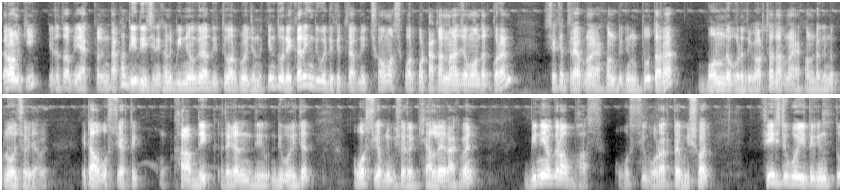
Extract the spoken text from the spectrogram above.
কারণ কি? এটা তো আপনি এককালীন টাকা দিয়ে দিয়েছেন। এখানে বিনিয়োগের দ্বিতীয়বার প্রয়োজন কিন্তু রেকারিং ডিপোজিটের ক্ষেত্রে আপনি ছ মাস পর পর টাকা না জমা করেন সেক্ষেত্রে আপনার অ্যাকাউন্টটি কিন্তু তারা বন্ধ করে দেবে। অর্থাৎ আপনার অ্যাকাউন্টটা কিন্তু ক্লোজ হয়ে যাবে। এটা অবশ্যই একটি খারাপ দিক রেকারিং ডিপোজিটের অবশ্যই আপনি বিষয়টা খেয়ালে রাখবেন। বিনিয়োগের অভ্যাস, অবশ্যই বড় একটা বিষয়। ফিক্সড ডিপোজিটে কিন্তু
